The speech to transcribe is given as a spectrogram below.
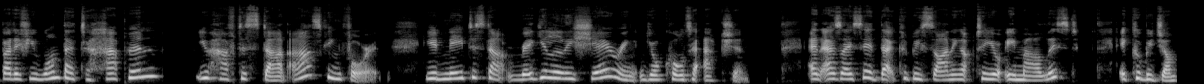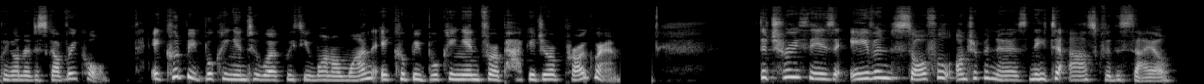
But if you want that to happen, you have to start asking for it. You need to start regularly sharing your call to action. And as I said, that could be signing up to your email list. It could be jumping on a discovery call. It could be booking in to work with you one on one. It could be booking in for a package or a program. The truth is, even soulful entrepreneurs need to ask for the sale.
